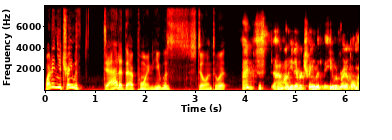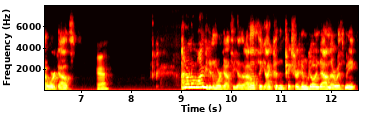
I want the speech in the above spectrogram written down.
Why didn't you train with Dad at that point? He was still into it. I just, I don't know. He never trained with me. He would write up all my workouts. Yeah. I don't know why we didn't work out together. I don't think, I couldn't picture him going down there with me.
